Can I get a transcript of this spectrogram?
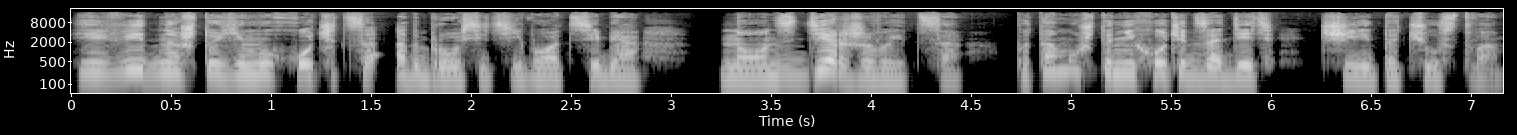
и видно, что ему хочется отбросить его от себя, но он сдерживается, потому что не хочет задеть чьи-то чувства.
